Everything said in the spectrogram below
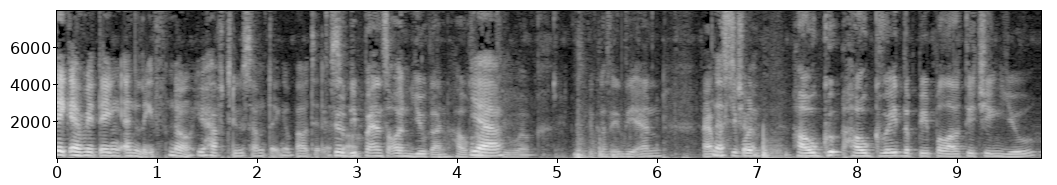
take everything and leave. No, you have to do something about it as still well. depends on you kan how Yeah. hard you work because in the end kayak That's meskipun how good how great the people are teaching you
